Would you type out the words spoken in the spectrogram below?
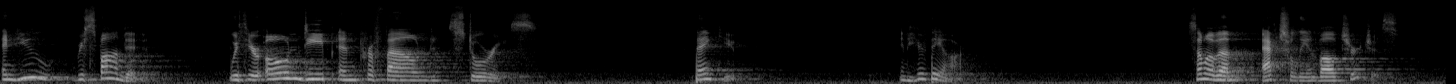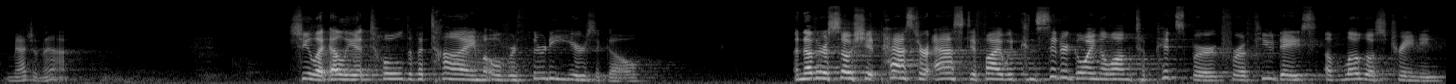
And you responded with your own deep and profound stories. Thank you. And here they are. Some of them actually involve churches. Imagine that. Sheila Elliott told of a time over 30 years ago. Another associate pastor asked if I would consider going along to Pittsburgh for a few days of Logos training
